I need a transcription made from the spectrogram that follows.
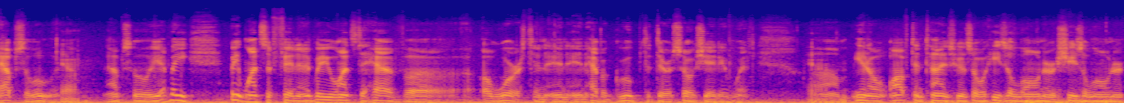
Absolutely. Yeah. Absolutely. Everybody, everybody wants to fit in. Everybody wants to have uh, a worth and, and, and have a group that they're associated with. Um, you know, oftentimes he goes, oh, he's a loner she's a loner.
